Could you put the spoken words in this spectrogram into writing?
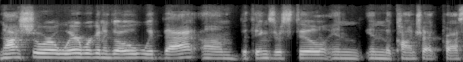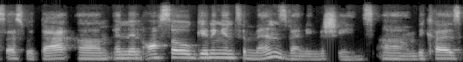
not sure where we're going to go with that um, but things are still in in the contract process with that um, and then also getting into men's vending machines um, because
